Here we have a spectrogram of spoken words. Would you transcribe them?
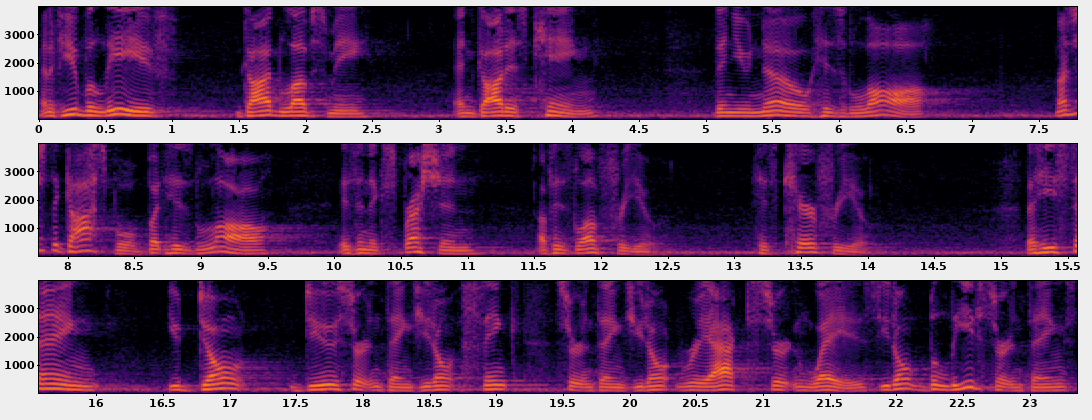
And if you believe God loves me and God is king, then you know his law, not just the gospel, but his law is an expression of his love for you, his care for you. That he's saying you don't do certain things, you don't think certain things, you don't react certain ways, you don't believe certain things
